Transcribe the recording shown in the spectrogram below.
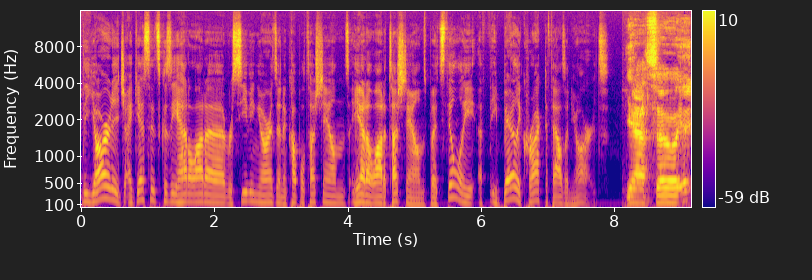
The yardage, I guess it's because he had a lot of receiving yards and a couple touchdowns. He had a lot of touchdowns, but still, he, he barely cracked a thousand yards. Yeah, so it,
